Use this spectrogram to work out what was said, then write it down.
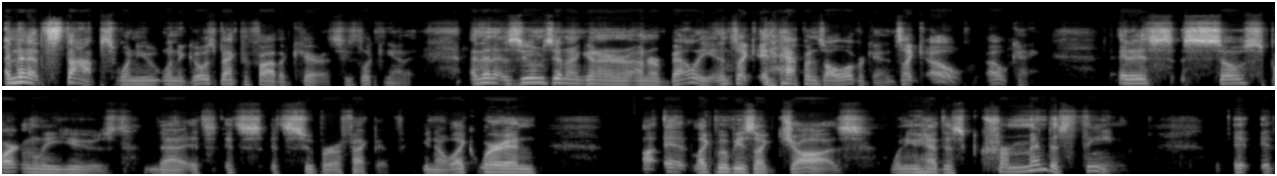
And then it stops when you when it goes back to father Karras. he's looking at it. And then it zooms in again on her, on her belly and it's like it happens all over again. It's like oh okay. It is so spartanly used that it's it's it's super effective. You know like we're in uh, it, like movies like jaws when you have this tremendous theme it, it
